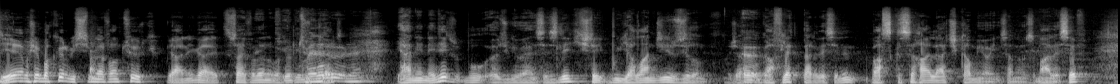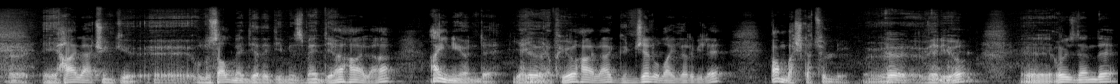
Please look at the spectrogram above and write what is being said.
Diye ama şimdi bakıyorum isimler falan Türk. Yani gayet sayfalarına bakıyorum Kelimeler Türkler. öyle. Yani nedir bu özgüvensizlik? İşte bu yalancı yüzyılın hocam Evet. gaflet perdesinin baskısı hala çıkamıyor insanımız maalesef. E, hala çünkü e, ulusal medya dediğimiz medya hala aynı yönde yayın Evet. yapıyor. Hala güncel olayları bile bambaşka türlü e, Evet. veriyor. E, o yüzden de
